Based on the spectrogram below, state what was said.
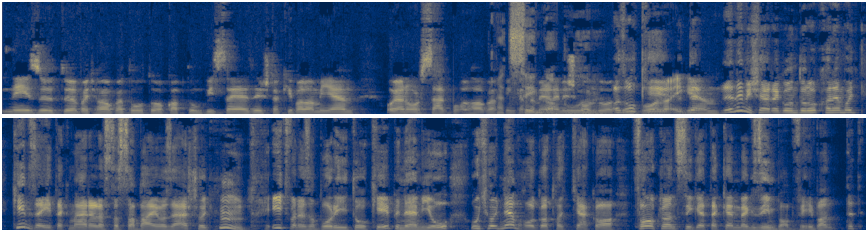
nézőtől vagy hallgatótól kaptunk visszajelzést, aki valamilyen olyan országból hallgat hát minket, amire nem is gondoltunk az okay, volna. Igen. De, de nem is erre gondolok, hanem hogy képzeljétek már el ezt a szabályozást, hogy hm, itt van ez a borítókép, nem jó, úgyhogy nem hallgathatják a Falkland-szigeteken meg Zimbabvéban. Tehát,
